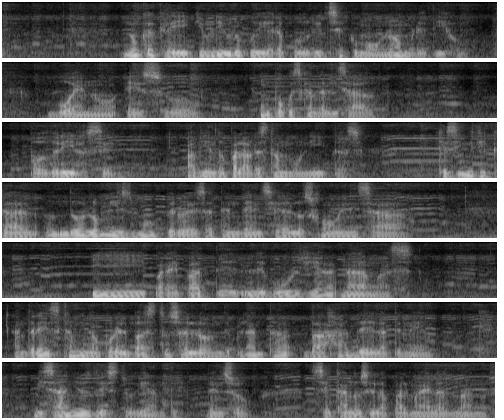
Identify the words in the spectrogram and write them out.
Nunca creí que un libro pudiera pudrirse como un hombre, dijo. Bueno, eso un poco escandalizado. Podrirse, habiendo palabras tan bonitas, que significando lo mismo, pero esa tendencia de los jóvenes a... Y para Hepate le burya nada más. Andrés caminó por el vasto salón de planta baja del Ateneo. Mis años de estudiante, pensó, secándose la palma de las manos.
